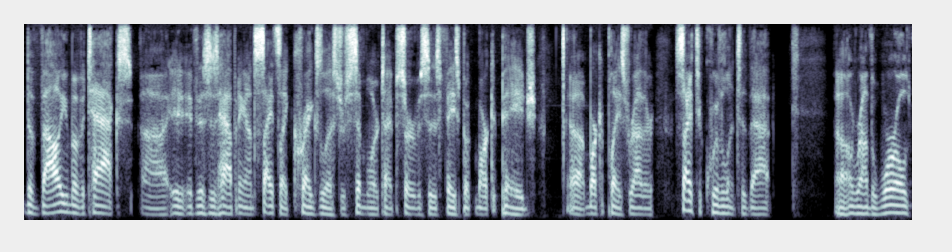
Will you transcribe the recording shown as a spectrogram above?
the volume of attacks uh, if this is happening on sites like Craigslist or similar type services, Facebook Market Page, uh, Marketplace rather, sites equivalent to that uh, around the world.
